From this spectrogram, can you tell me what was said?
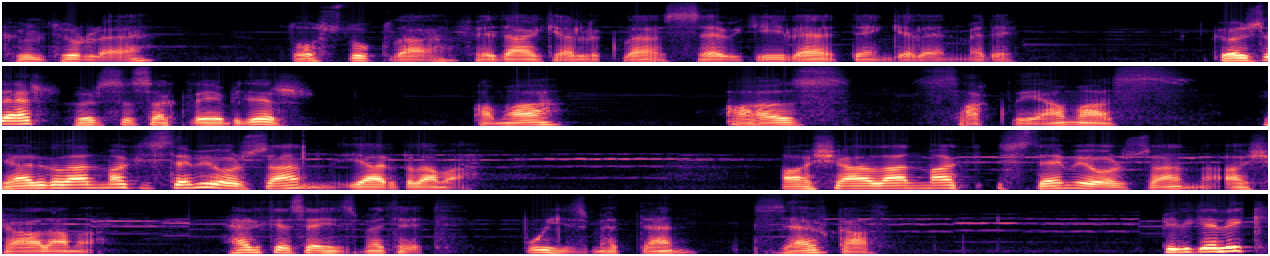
kültürle, dostlukla, fedakarlıkla, sevgiyle dengelenmeli. Gözler hırsı saklayabilir ama ağız saklayamaz. Yargılanmak istemiyorsan yargılama. Aşağılanmak istemiyorsan aşağılama. Herkese hizmet et. Bu hizmetten zevk al. Bilgelik,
